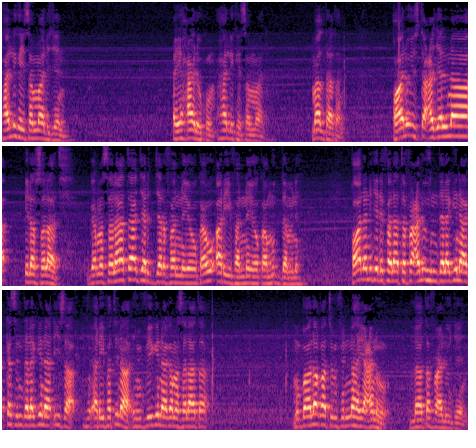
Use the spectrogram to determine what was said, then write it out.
haalli keeysan maali jeen ay xaalukum haalli keeysan maali maal taatan qaaluu istacjalnaa ila salaati gama salaataa jarjarfanne yookaa ariifanne yookaa muddamne hin dalagina akkas hin dalaginaa dhiisa hin ariifatinaa hin fiiginaa gama salaata mubaalaqatun fi nnahyi canhu laa tafcaluu jeen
